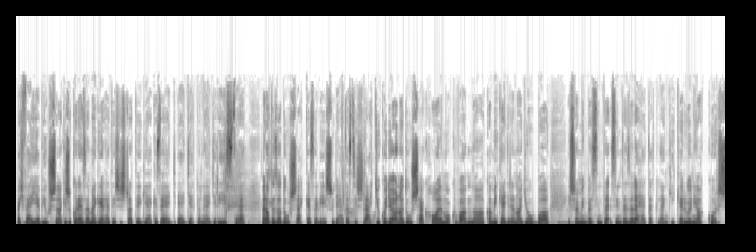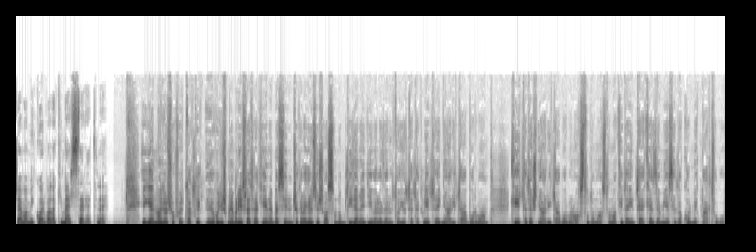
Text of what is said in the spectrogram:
vagy feljebb jussanak. És akkor ez a megélhetési stratégiák, ez egy, egyetlen egy része. Mert ott az adósságkezelés, ugye hát azt is látjuk, hogy olyan adóssághalmok vannak, amik egyre nagyobbak, uh-huh. és amikben szinte, szinte ez a lehetetlen kikerülni akkor sem, amikor valaki már szeretne. Igen, nagyon sok fajta, hogy is mondjam, részletre kéne beszélnünk, csak legelőször is azt mondom, 11 évvel ezelőtt, jöttetek létre egy nyári táborban, kéthetes nyári táborban, azt tudom, azt annak idején te kezdeményezted, akkor még pártfogó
